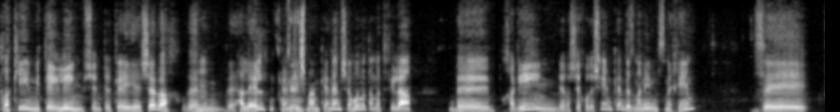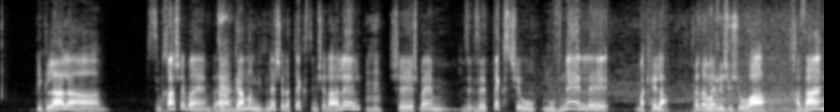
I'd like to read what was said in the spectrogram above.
פרקים מתהילים שהם פרקי אה, שבח. והלל, כן, אוקיי. כשמם כן הם, שאומרים אותם בתפילה בחגים, בראשי חודשים, כן, בזמנים שמחים, ובגלל השמחה שבהם, כן. וגם המבנה של הטקסטים של ההלל. שיש בהם, זה, זה טקסט שהוא מובנה למקהלה, בסדר? אוקיי. למישהו שהוא החזן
